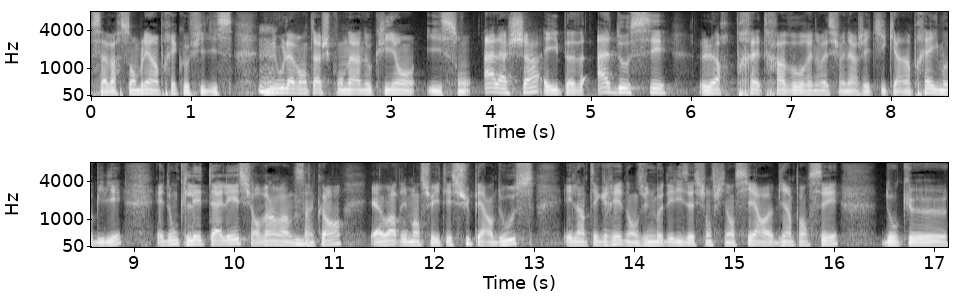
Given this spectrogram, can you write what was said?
ça va ressembler à un prêt Cofidis. Mhm. Nous, l'avantage qu'on a à nos clients, ils sont à l'achat et ils peuvent adosser leur prêt travaux rénovation énergétique à un prêt immobilier et donc l'étaler sur 20-25 mhm. ans et avoir des mensualités super douces et l'intégrer dans une modélisation financière bien pensée. Donc euh,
